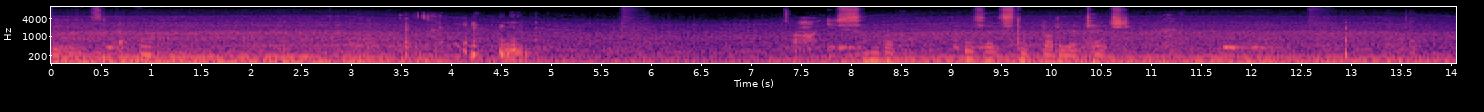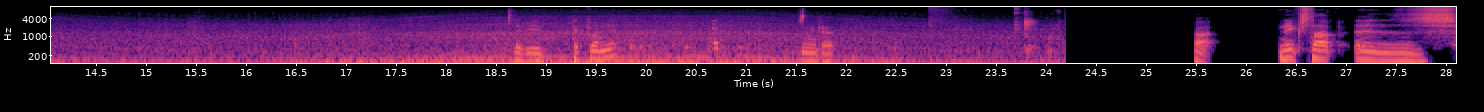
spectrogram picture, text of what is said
Yeah, accept that one. Oh, you son of a... Where's that still bloody attached? Have you picked one yet? Yep. Okay. Right. Next up is...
